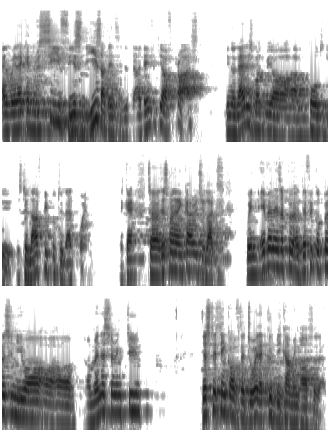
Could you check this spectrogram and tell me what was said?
and where they can receive His His identity, the identity of Christ. You know that is what we are um, called to do: is to love people to that point. Okay, so I just want to encourage you, like whenever there's a, a difficult person you are, are, are ministering to, just to think of the joy that could be coming after that.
